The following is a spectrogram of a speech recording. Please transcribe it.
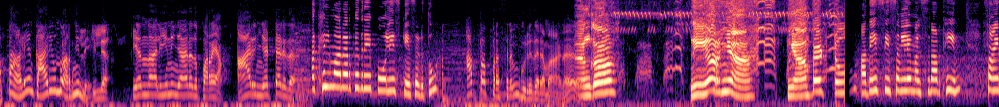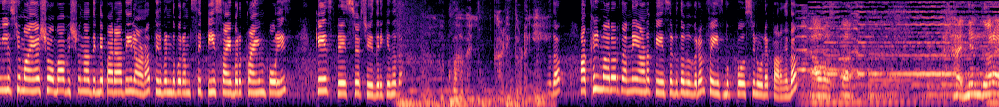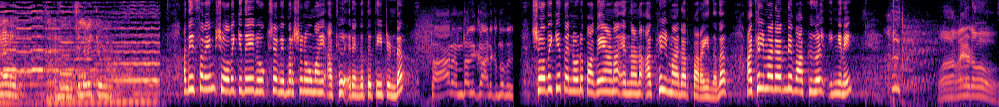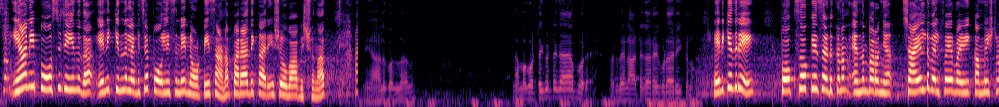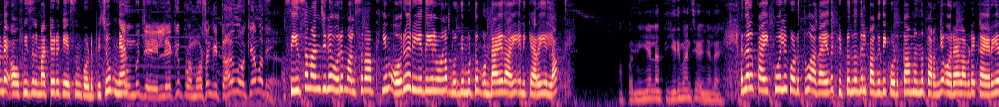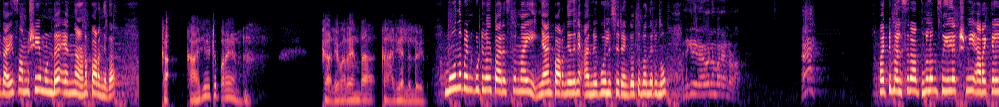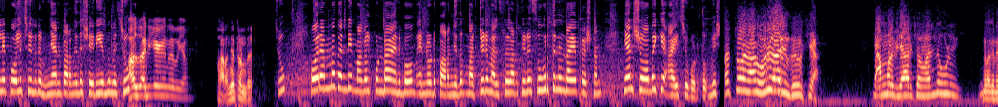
അപ്പൊ അളിയൻ കാര്യമൊന്നും അറിഞ്ഞില്ലേ? ഇല്ല. എന്നാൽ ഇനി ഞാനത് പറയാം. ആരും ഞെട്ടരുത്. അഖിൽ മാരാർക്കെതിരെ പോലീസ് കേസെടുത്തു. അപ്പൊ പ്രശ്നം ഗുരുതരമാണ്. നീ അറിഞ്ഞ? ഞാൻ പെട്ടു. അതേ സീസണിലെ മത്സരാർത്ഥിയും ഫൈനലിസ്റ്റുമായ ശോഭ വിശ്വനാഥിന്റെ പരാതിയിലാണ് Thiruvananthapuram city cyber crime police case register ചെയ്തിരിക്കുന്നത്. അപ്പാവൻ കളി തുടങ്ങി. ഇത് അഖിൽ മാരാർ തന്നെയാണ് കേസെടുത്ത വിവരം ഫേസ്ബുക്ക് പോസ്റ്റിലൂടെ പറഞ്ഞത്. അവസ്ഥ ഞാൻ എന്ത് പറയാനാടോ അനുഭവിച്ചില്ലേ പറ്റുള്ളൂ അതേസമയം ശോഭയ്ക്കെതിരെ രൂക്ഷ വിമർശനവുമായി അഖിൽ രംഗത്തെത്തിയിട്ടുണ്ട്. ശോഭയ്ക്ക് തന്നോട് പകയാണ് എന്നാണ് അഖിൽ മാരാർ പറയുന്നത്. അഖിൽ മാരാറിന്റെ വാക്കുകൾ ഇങ്ങനെ ഞാൻ ഈ പോസ്റ്റ് ചെയ്യുന്നത് എനിക്കിന്ന് ലഭിച്ച പോലീസിന്റെ നോട്ടീസാണ്. പരാതിക്കാരി ശോഭ വിശ്വനാഥ്. പോരെ. വെറുതെ നാട്ടുകാരെ കൂടെ അറിയിക്കണോ എനിക്കെതിരെ പോക്സോ കേസ് എടുക്കണം എന്നും പറഞ്ഞ് ചൈൽഡ് വെൽഫെയർ വഴി കമ്മീഷണറുടെ ഓഫീസിൽ മറ്റൊരു കേസും കൊടുപ്പിച്ചു. ഞാൻ ജയിലിലേക്ക് പ്രൊമോഷൻ കിട്ടാതെ നോക്കിയാൽ മതി. സീസൺ അഞ്ചിലെ ഒരു മത്സരാർത്ഥിക്കും ഒരു രീതിയിലുള്ള ബുദ്ധിമുട്ടും ഉണ്ടായതായി എനിക്കറിയില്ല. അപ്പൊ നീ എല്ലാം തീരുമാനിച്ചു കഴിഞ്ഞല്ലേ? എന്നാൽ കൈക്കൂലി കൊടുത്തു അതായത് കിട്ടുന്നതിൽ പകുതി കൊടുക്കാമെന്ന് പറഞ്ഞ് ഒരാൾ അവിടെ കയറിയതായി സംശയമുണ്ട് എന്നാണ് പറഞ്ഞത്. കാര്യമായിട്ട് പറയണം. കളി പറയേണ്ട കാര്യമല്ലല്ലോ ഇത്. മൂന്ന് പെൺകുട്ടികൾ പരസ്യമായി ഞാൻ പറഞ്ഞതിനെ അനുകൂലിച്ച് രംഗത്ത് വന്നിരുന്നു. മറ്റു മത്സരാർത്ഥികളും ശ്രീലക്ഷ്മി അറയ്ക്കലിനെ പോലെ ചിലരും ഞാൻ പറഞ്ഞത് ശരിയെന്ന് വെച്ചു. അത് തനിക്ക് അറിയാം? പറഞ്ഞിട്ടുണ്ട്. ഒരമ്മ തന്റെ മകൾക്കുണ്ടായ അനുഭവം എന്നോട് പറഞ്ഞതും മറ്റൊരു മത്സരാർത്ഥിയുടെ സുഹൃത്തിനുണ്ടായ പ്രശ്നം ഞാൻ ശോഭയ്ക്ക് അയച്ചു കൊടുത്തു. ഒരു കാര്യം തീർച്ചയാ. നമ്മൾ വിചാരിച്ചോ നല്ല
